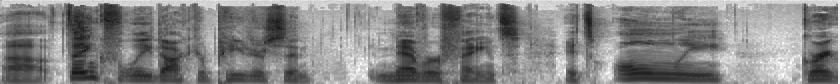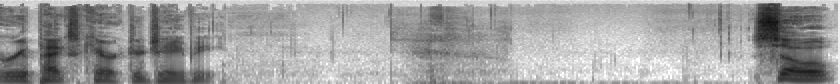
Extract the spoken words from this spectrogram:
Uh, thankfully, Dr. Peterson never faints. It's only Gregory Peck's character, JB. So,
